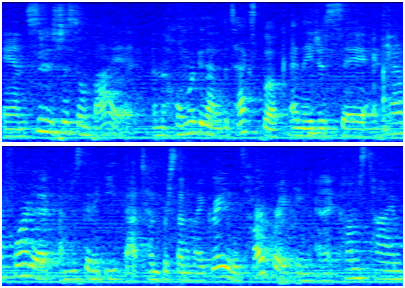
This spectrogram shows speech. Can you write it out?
And students just don't buy it, and the homework is out of the textbook, and they just say, I can't afford it, I'm just gonna eat that 10% of my grade, and it's heartbreaking. And it comes time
